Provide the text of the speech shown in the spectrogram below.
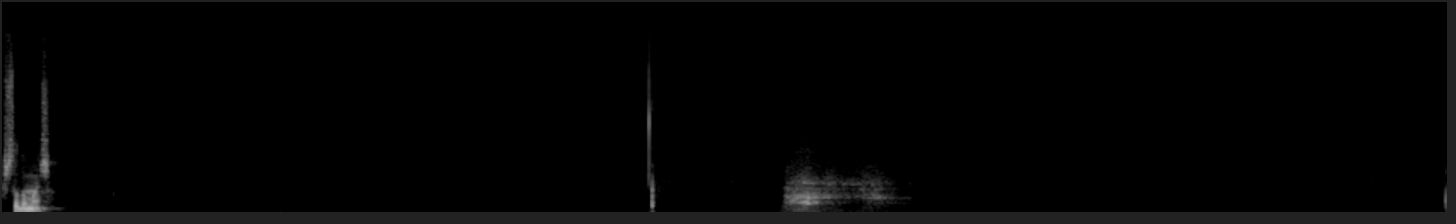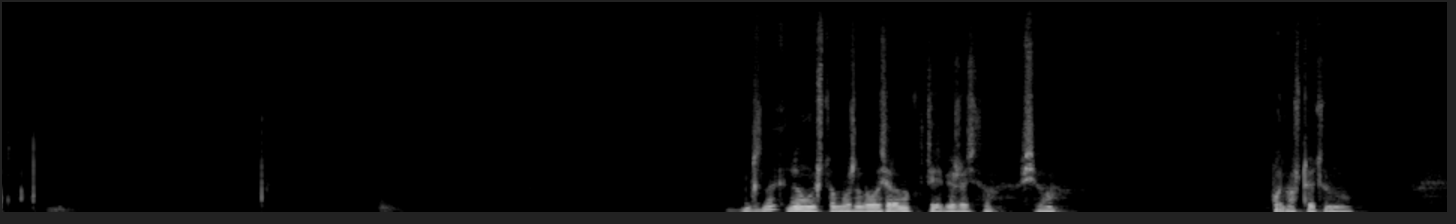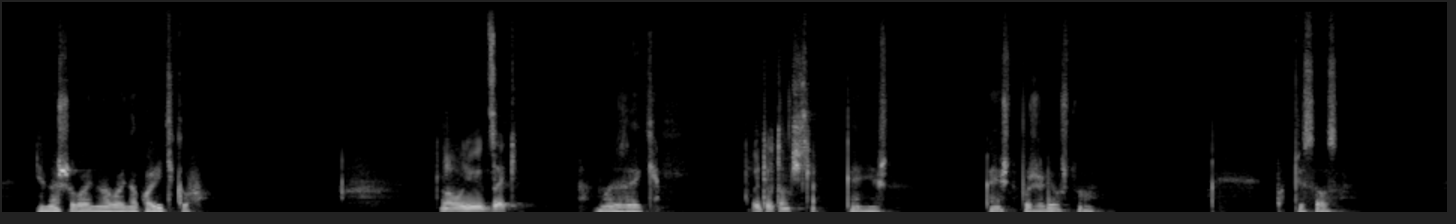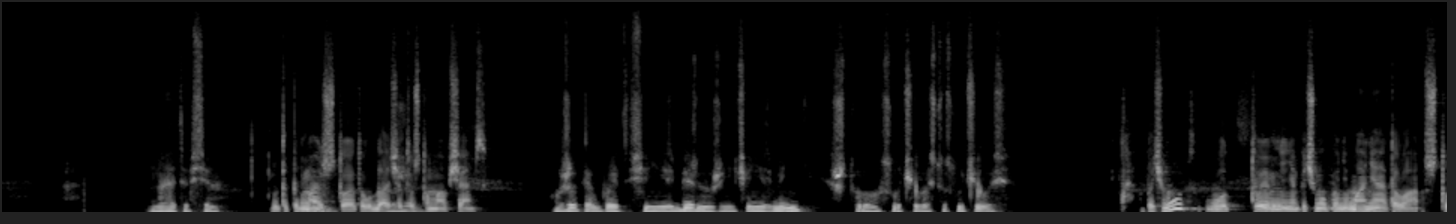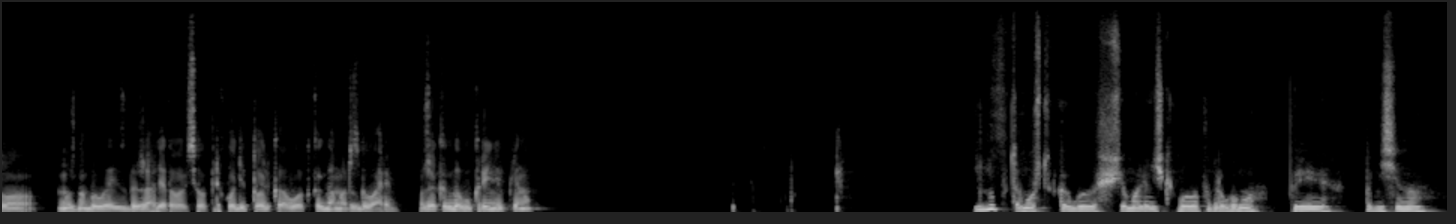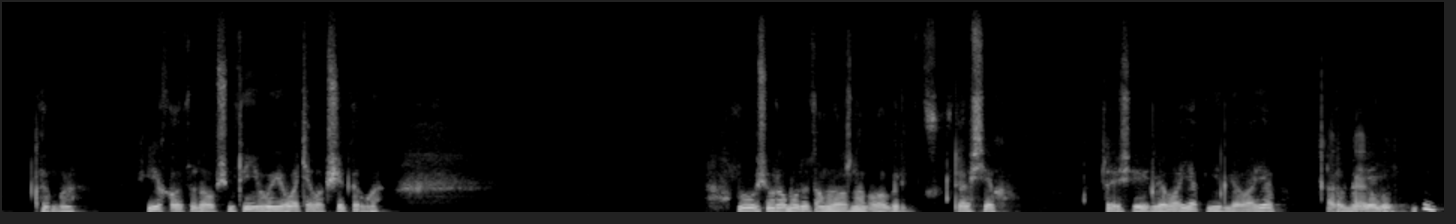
Что думаешь? Не знаю, думаю, что можно было все равно как-то избежать этого всего. Понял, что это ну, не наша война, а война политиков. Но воюют зэки. Мы зэки, И ты в том числе. конечно. Конечно, пожалел, что подписался на это все. Ну, ты понимаешь, что это удача, Уже. то, что мы общаемся? Уже как бы это все неизбежно, уже ничего не изменить. Что случилось, то случилось. А Почему, вот твое мнение, почему понимание этого, что нужно было избежать этого всего, приходит только вот когда мы разговариваем, уже когда в Украине в плену? Ну, потому что как бы все маленечко было по-другому преподнесено. Как бы ехал я туда, в общем-то, не воевать, а вообще как бы... Ну, в общем, работа там должна была, говорит, для всех. То есть и для вояк, не для вояк. А Как бы какая работа? не-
